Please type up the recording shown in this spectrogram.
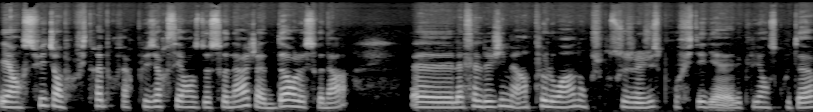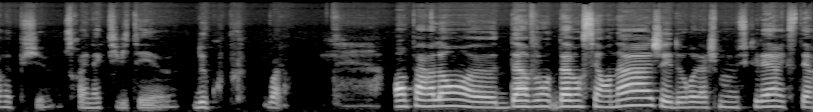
Et ensuite, j'en profiterai pour faire plusieurs séances de sauna. J'adore le sauna. Euh, la salle de gym est un peu loin, donc je pense que je vais juste profiter d'y aller avec lui en scooter. Et puis, euh, ce sera une activité de couple. Voilà. En parlant d'avan- d'avancée en âge et de relâchement musculaire, etc.,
